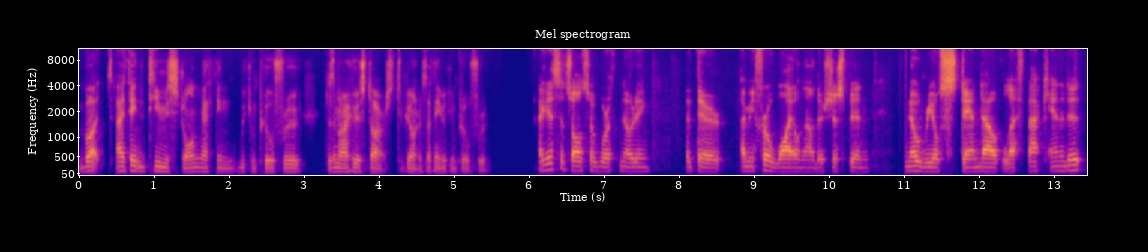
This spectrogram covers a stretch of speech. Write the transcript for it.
But I think the team is strong. I think we can pull through. Doesn't matter who starts, to be honest. I think we can pull through. I guess it's also worth noting that there, I mean, for a while now, there's just been no real standout left back candidate.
